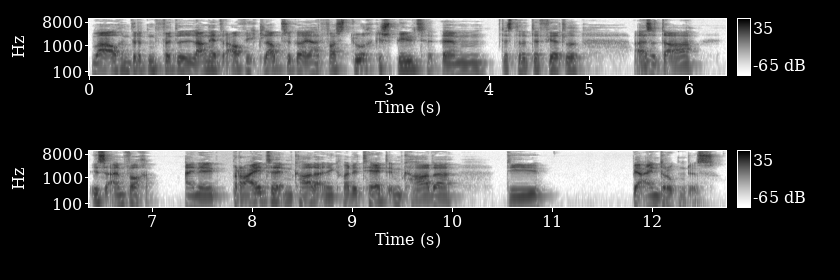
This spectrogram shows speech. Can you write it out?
War auch im dritten Viertel lange drauf. Ich glaube sogar, er hat fast durchgespielt, ähm, das dritte Viertel. Also da ist einfach eine Breite im Kader, eine Qualität im Kader, die beeindruckend ist.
